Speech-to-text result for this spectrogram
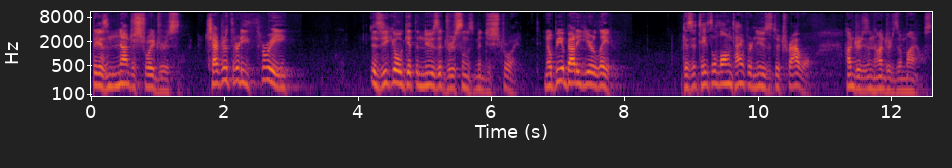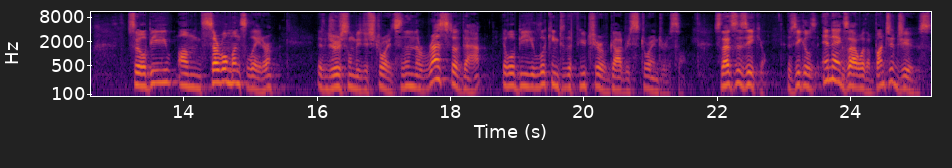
But he has not destroyed Jerusalem. Chapter 33, Ezekiel will get the news that Jerusalem has been destroyed. And it'll be about a year later, because it takes a long time for news to travel hundreds and hundreds of miles. So it'll be um, several months later that Jerusalem will be destroyed. So then the rest of that, it will be looking to the future of God restoring Jerusalem. So that's Ezekiel. Ezekiel's in exile with a bunch of Jews.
